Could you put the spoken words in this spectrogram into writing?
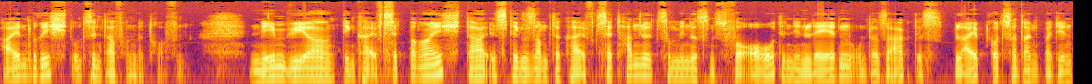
einbricht und sind davon betroffen. Nehmen wir den Kfz-Bereich, da ist der gesamte Kfz-Handel zumindest vor Ort in den Läden untersagt. Es bleibt Gott sei Dank bei den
